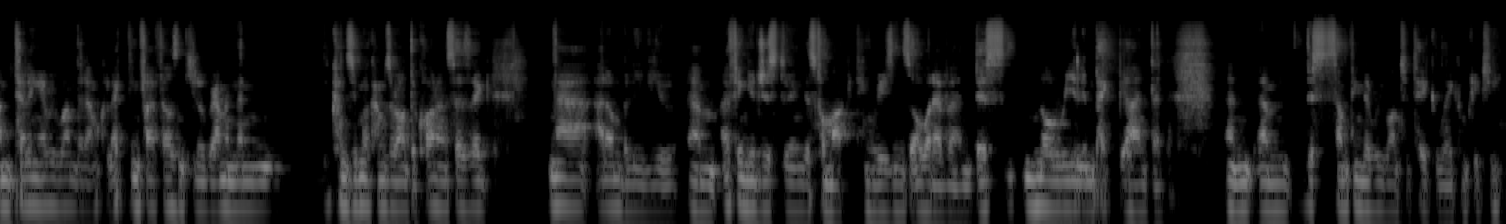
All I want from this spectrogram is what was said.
I'm telling everyone that I'm collecting 5,000 kilogram and then the consumer comes around the corner and says like, nah, I don't believe you. Um, I think you're just doing this for marketing reasons or whatever. And there's no real impact behind that. And um, this is something that we want to take away completely.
